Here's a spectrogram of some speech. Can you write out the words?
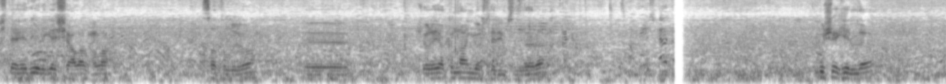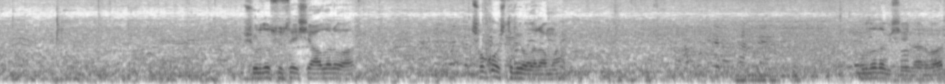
işte hediyelik eşyalar falan satılıyor. Ee, şöyle yakından göstereyim sizlere. Bu şekilde Şurada süs eşyaları var. Çok hoş duruyorlar ama. Burada da bir şeyler var.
